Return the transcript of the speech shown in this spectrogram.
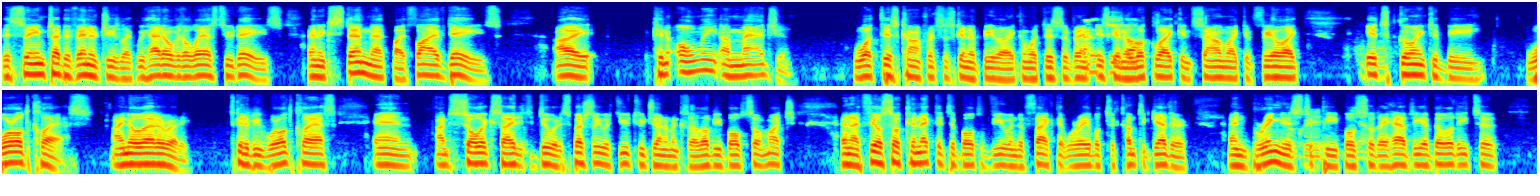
the same type of energy like we had over the last two days and extend that by five days, I can only imagine what this conference is going to be like and what this event is going to look like and sound like and feel like. It's mm-hmm. going to be world class. I know that already. It's going to be world class. And I'm so excited to do it, especially with you two gentlemen, because I love you both so much. And I feel so connected to both of you and the fact that we're able to come together and bring this to people yeah. so they have the ability to,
